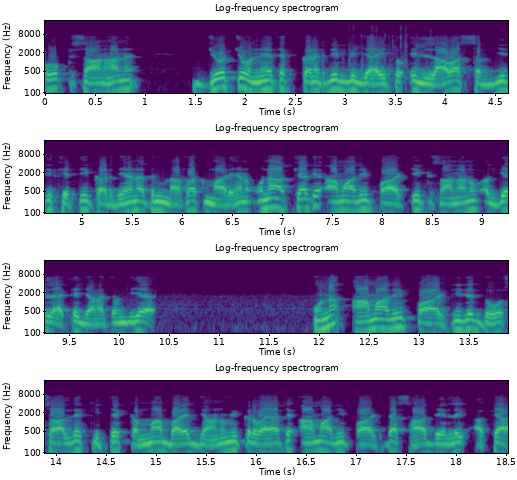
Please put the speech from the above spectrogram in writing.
ਉਹ ਕਿਸਾਨ ਹਨ, ਜੋ ਝੋਨੇ ਤੇ ਕਣਕ ਦੀ ਬਿਜਾਈ ਤੋਂ ਇਲਾਵਾ ਸਬਜ਼ੀ ਦੀ ਖੇਤੀ ਕਰਦੇ ਹਨ ਅਤੇ ਮੁਨਾਫਾ ਕਮਾ ਰਹੇ ਹਨ। ਉਹਨਾਂ ਆਖਿਆ ਕਿ ਆਮ ਆਦਮੀ ਪਾਰਟੀ ਕਿਸਾਨਾਂ ਨੂੰ ਅੱਗੇ ਲੈ ਕੇ ਜਾਣਾ ਚਾਹੁੰਦੀ ਹੈ। ਉਹਨਾਂ ਆਮ ਆਦਮੀ ਪਾਰਟੀ ਦੇ 2 ਸਾਲ ਦੇ ਕੀਤੇ ਕੰਮਾਂ ਬਾਰੇ ਜਾਣੂ ਵੀ ਕਰਵਾਇਆ ਤੇ ਆਮ ਆਦਮੀ ਪਾਰਟੀ ਦਾ ਸਾਥ ਦੇਣ ਲਈ ਆਖਿਆ,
